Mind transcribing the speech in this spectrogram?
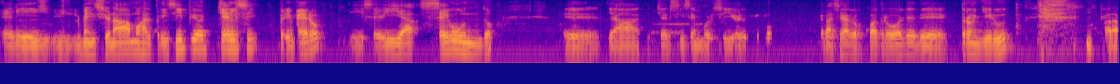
El, mencionábamos al principio Chelsea primero y Sevilla segundo. Eh, ya Chelsea se embolsilló el grupo gracias a los cuatro goles de Tron Giroud. Para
